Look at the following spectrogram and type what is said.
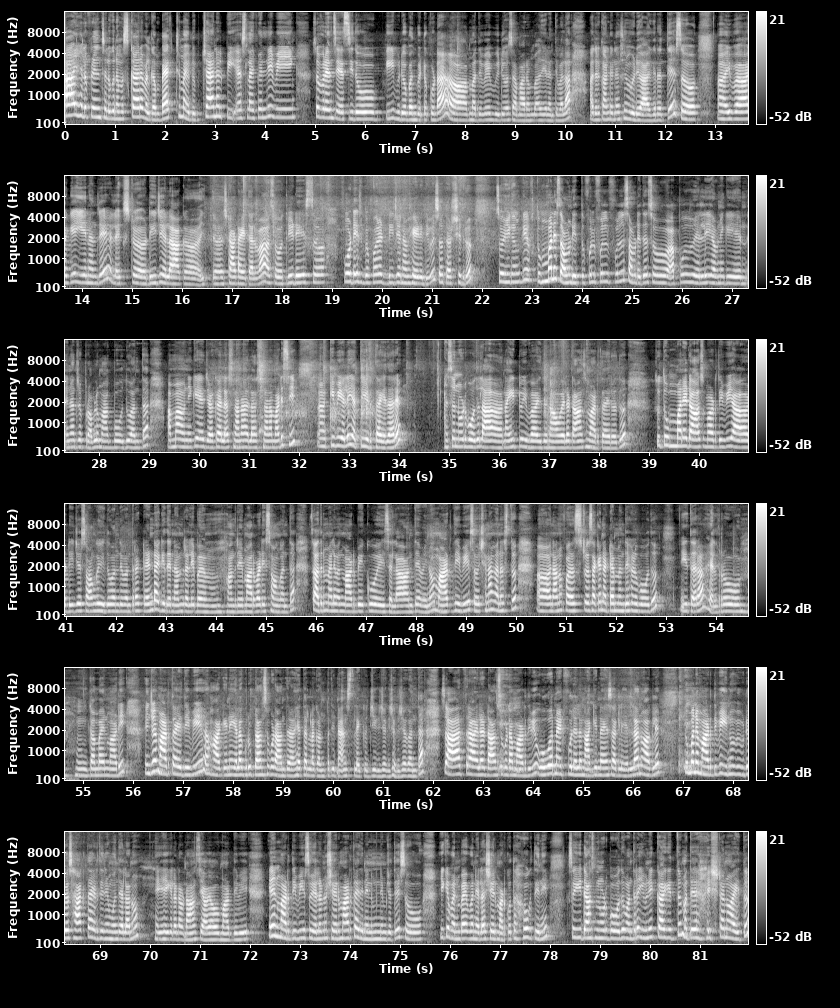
Hi hello friends ಎಲ್ಲಗೂ ನಮಸ್ಕಾರ. Welcome back to my YouTube channel P S life and living so friends yes ಇದು ಈ video ಬಂದುಬಿಟ್ಟು ಕೂಡ ಮದುವೆ ವಿಡಿಯೋ ಸಮಾರಂಭ ಏನಂತೀವಲ್ಲ, ಅದ್ರ ಕಂಟಿನ್ಯೂಷನ್ ವಿಡಿಯೋ ಆಗಿರುತ್ತೆ. ಸೊ ಇವಾಗ ಏನಂದರೆ ನೆಕ್ಸ್ಟ್ ಡಿ ಜೆ ಎಲ್ಲ ಸ್ಟಾರ್ಟ್ ಆಯ್ತಲ್ವಾ? So three days four days before D J ನಾವು ಹೇಳಿದ್ದೀವಿ ಸೊ ತರಿಸಿದ್ರು. ಸೊ ಈಗ ಹಂಗೆ ತುಂಬಾ ಸೌಂಡ್ ಇತ್ತು ಫುಲ್ ಫುಲ್ ಫುಲ್ ಸೌಂಡ್ ಇದೆ. ಸೊ ಅಪ್ಪು ಎಲ್ಲಿ ಅವನಿಗೆ ಏನಾದರೂ ಪ್ರಾಬ್ಲಮ್ ಆಗ್ಬೋದು ಅಂತ ಅಮ್ಮ ಅವನಿಗೆ ಜಳಕ ಎಲ್ಲ ಸ್ನಾನ ಎಲ್ಲ ಸ್ನಾನ ಮಾಡಿಸಿ ಕಿವಿಯಲ್ಲಿ ಎತ್ತಿ ಇಡ್ತಾ ಇದ್ದಾರೆ. ಸೊ ನೋಡ್ಬೋದು, ಲಾ ನೈಟು ಇವ, ಇದು ನಾವು ಎಲ್ಲ ಡಾನ್ಸ್ ಮಾಡ್ತಾ ಇರೋದು. ಸೊ ತುಂಬಾ ಡಾನ್ಸ್ ಮಾಡ್ತೀವಿ. ಆ ಡಿ ಜೆ ಸಾಂಗ್ ಇದು ಒಂದು ಒಂಥರ ಟ್ರೆಂಡ್ ಆಗಿದೆ ನಮ್ಮದ್ರಲ್ಲಿ ಬ ಅಂದರೆ ಮಾರ್ವಾಡಿ ಸಾಂಗ್ ಅಂತ. ಸೊ ಅದ್ರ ಮೇಲೆ ಒಂದು ಮಾಡಬೇಕು ಈ ಸಲ ಅಂತೇವೇನೋ ಮಾಡ್ತೀವಿ. ಸೊ ಚೆನ್ನಾಗಿ ಅನ್ನಿಸ್ತು ನಾನು ಫಸ್ಟ್ ಸೆಕೆಂಡ್ ಅಟೆಂಪ್ ಅಂತ ಹೇಳ್ಬೋದು. ಈ ಥರ ಎಲ್ಲರೂ ಕಂಬೈನ್ ಮಾಡಿ ಎಂಜಾಯ್ ಮಾಡ್ತಾ ಇದ್ದೀವಿ. ಹಾಗೆಯೇ ಎಲ್ಲ ಗ್ರೂಪ್ ಡಾನ್ಸು ಕೂಡ ಅಂತ ಹೇಳ್ತಾರಲ್ಲ Ganapati dance like jig jag jag jag ಅಂತ. ಸೊ ಆ ಥರ ಎಲ್ಲ ಡಾನ್ಸು ಕೂಡ ಮಾಡಿದ್ವಿ. ಓವರ್ ನೈಟ್ ಫುಲ್ ಎಲ್ಲ ನಾಗಿನ್ ಡ್ಯಾನ್ಸ್ ಆಗಲಿ, ಎಲ್ಲನೂ ಆಗಲಿ ತುಂಬಾ ಮಾಡಿದ್ವಿ. ಇನ್ನೂ ವಿಡಿಯೋಸ್ ಹಾಕ್ತಾ ಇರ್ತೀನಿ ಮುಂದೆ ಎಲ್ಲನೂ ಹೇಗೆಲ್ಲ ನಾವು ಡಾನ್ಸ್ ಯಾವ್ಯಾವ ಮಾಡ್ತೀವಿ, ಏನು ಮಾಡ್ತೀವಿ ಸೊ ಎಲ್ಲನೂ ಶೇರ್ ಮಾಡ್ತಾ ಇದ್ದೀನಿ ನಿಮ್ಮ ನಿಮ್ಮ ಜೊತೆ. ಸೊ ಹೀಗೆ ಒನ್ ಬೈ ಒನ್ ಎಲ್ಲ ಶೇರ್ ಮಾಡ್ಕೋತಾ ಹೋಗ್ತೀನಿ. ಸೊ ಈ ಡಾನ್ಸ್ ನೋಡ್ಬೋದು, ಒಂಥರ ಯುನಿಕ್ ಆಗಿತ್ತು, ಮತ್ತು ಇಷ್ಟನೂ ಆಯಿತು.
